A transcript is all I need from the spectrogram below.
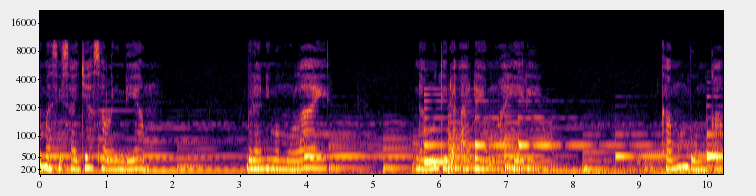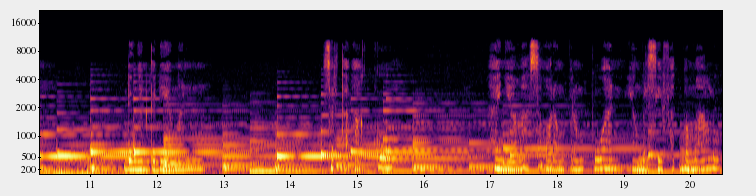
masih saja saling diam, berani memulai, namun tidak ada yang mengakhiri. Kamu bungkam dengan kediamanmu, serta aku hanyalah seorang perempuan yang bersifat pemalu.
